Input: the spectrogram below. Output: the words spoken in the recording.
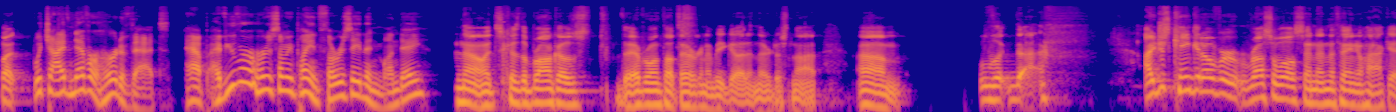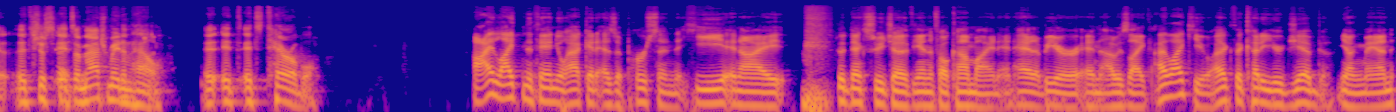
but Which I've never heard of that. Have you ever heard of somebody playing Thursday then Monday? No, it's because the Broncos. The, everyone thought they were going to be good, and they're just not. Um. Look. I just can't get over Russell Wilson and Nathaniel Hackett. It's just it's a match made in hell. It, it it's terrible. I like Nathaniel Hackett as a person. He and I stood next to each other at the NFL Combine and had a beer, and I was like, "I like you. I like the cut of your jib, young man."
